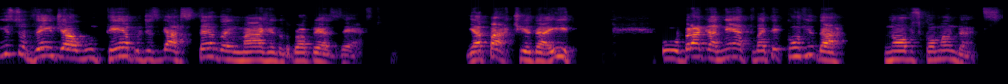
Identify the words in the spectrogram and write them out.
Isso vem de algum tempo desgastando a imagem do próprio Exército. E a partir daí, o Braga Neto vai ter que convidar novos comandantes.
